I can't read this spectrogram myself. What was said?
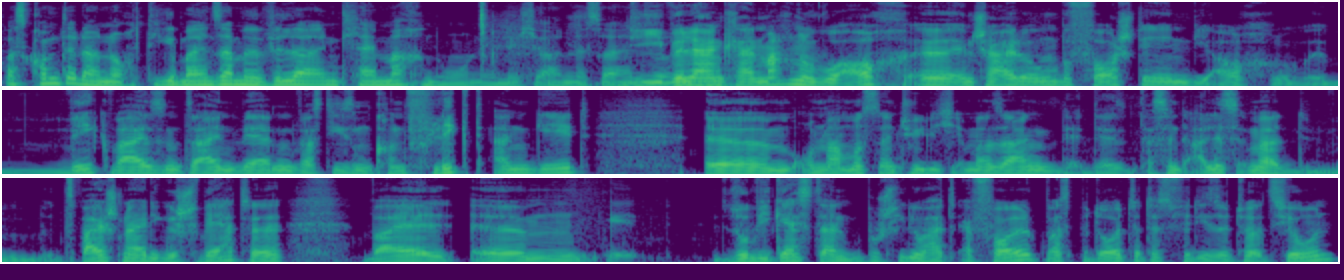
Was kommt denn da noch? Die gemeinsame Villa in Kleinmachnow, nehme ich an. Ist ein Die so- Villa in Kleinmachnow, wo auch äh, Entscheidungen bevorstehen, die auch äh, wegweisend sein werden, was diesen Konflikt angeht. Ähm, und man muss natürlich immer sagen, das sind alles immer zweischneidige Schwerte, weil ähm, so wie gestern, Bushido hat Erfolg. Was bedeutet das für die Situation?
